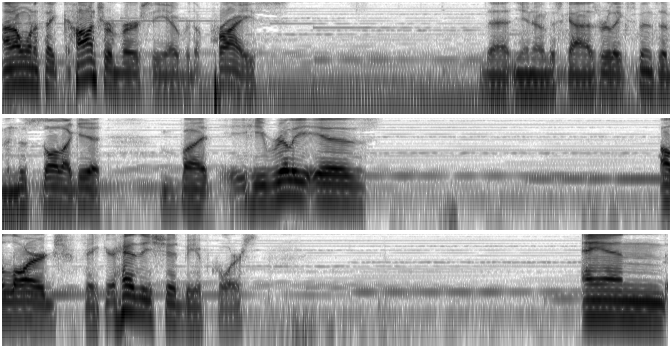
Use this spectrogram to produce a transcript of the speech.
I don't want to say controversy over the price that you know this guy is really expensive and this is all I get but he really is a large figure as he should be of course. And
